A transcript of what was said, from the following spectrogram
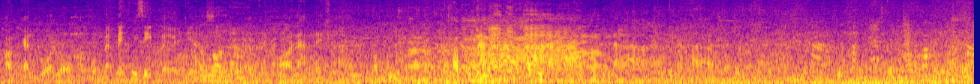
พร้อมกันทั่วโลกครับผมแบบเอ็กซ์คลูซีฟเลยที่ต้องรอนานไม่ต้องรอนานเลยครับ ขอบคุณครับขอบคุณนะมากคนะรับคขรัอบบคุณนะครับขอบคุณนะครับ ขอบคุณนะครับขอบคุณนะครับ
